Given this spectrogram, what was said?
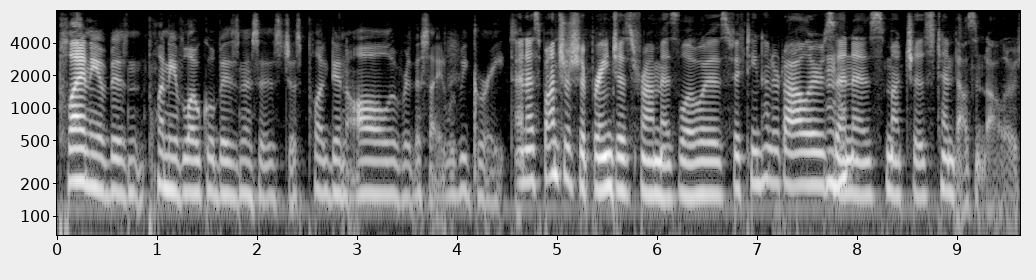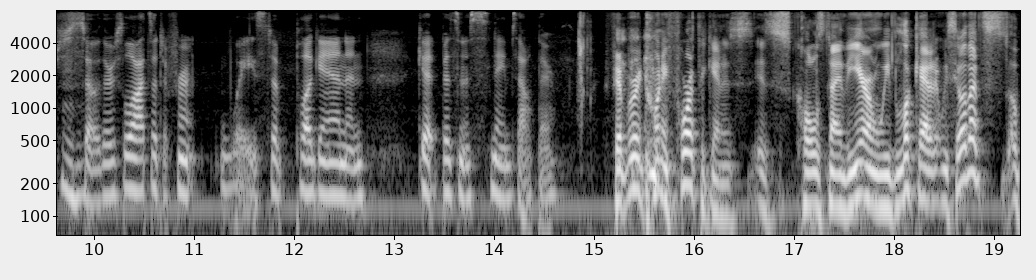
plenty of business plenty of local businesses just plugged in all over the site it would be great And a sponsorship ranges from as low as fifteen hundred dollars and as much as ten dollars. So there's lots of different ways to plug in and get business names out there. February 24th again is, is coldest night of the year, and we look at it and we say, oh, that's a,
